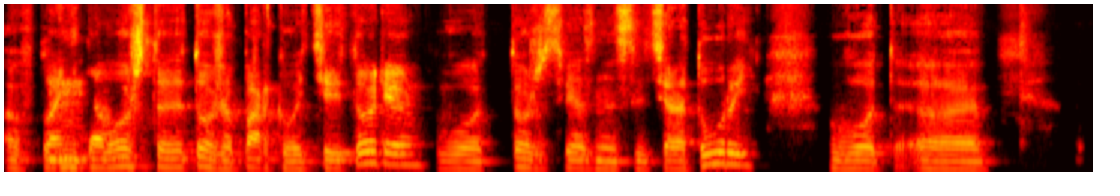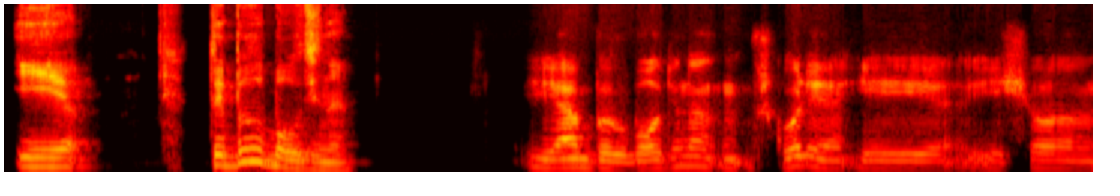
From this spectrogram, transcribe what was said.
В плане mm-hmm. того, что это тоже парковая территория, вот, тоже связанная с литературой, вот. Э, и ты был в Болдино? Я был в Болдино в школе и еще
